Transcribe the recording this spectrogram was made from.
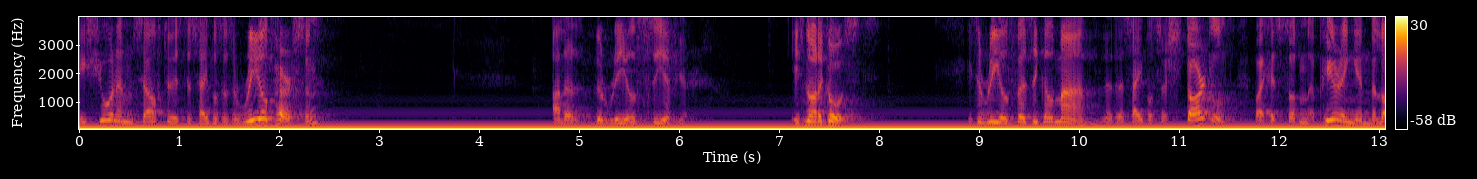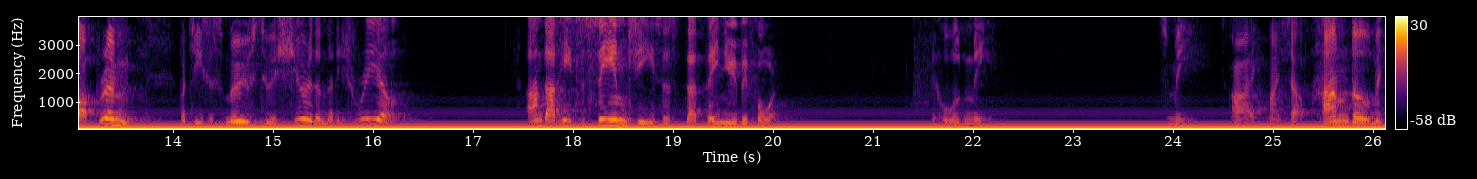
He's showing himself to his disciples as a real person and as the real Savior. He's not a ghost. He's a real physical man. The disciples are startled by his sudden appearing in the locked room, but Jesus moves to assure them that he's real and that he's the same Jesus that they knew before. Behold me. It's me. It's I, myself. Handle me.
